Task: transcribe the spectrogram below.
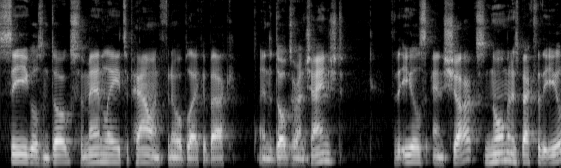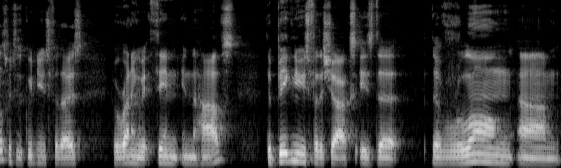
Sea Eagles and Dogs for Manly, Taupau and Fonua Blake are back, and the Dogs are unchanged. For the Eels and Sharks, Norman is back for the Eels, which is good news for those who are running a bit thin in the halves. The big news for the Sharks is the the long um,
